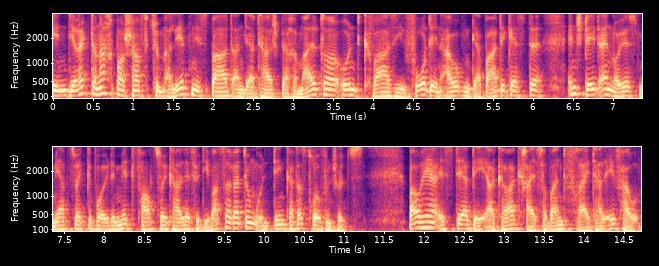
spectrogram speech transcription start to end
In direkter Nachbarschaft zum Erlebnisbad an der Talsperre Malter und quasi vor den Augen der Badegäste entsteht ein neues Mehrzweckgebäude mit Fahrzeughalle für die Wasserrettung und den Katastrophenschutz. Bauherr ist der DRK Kreisverband Freital e.V.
